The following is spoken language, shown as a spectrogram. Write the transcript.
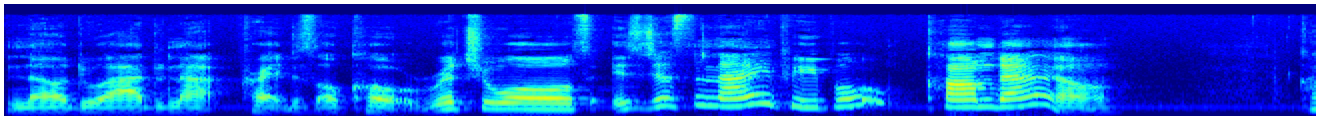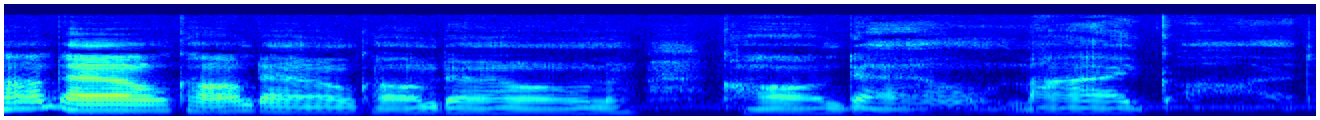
No, do I do not practice occult rituals. It's just a name, people. calm down. Calm down, calm down, calm down, calm down. My God.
